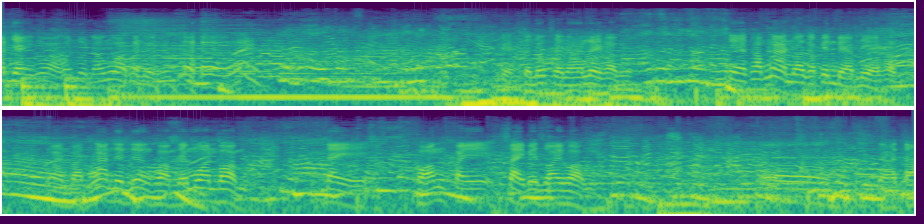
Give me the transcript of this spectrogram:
รางวัลใหญ่งัวคนรุ่นเอางัวคนอื่นเนี่ยสนุกสนานเลยครับเนี่ยครับงานวัดก็เป็นแบบนี้ครับ งานวัดงานเรื่องเรื่องพร้อมได้ม่วนพร้อมได้ของไปใส่ไปซอยพร้อมเออหน้าตา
